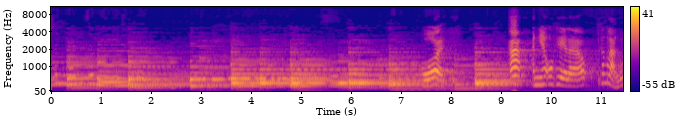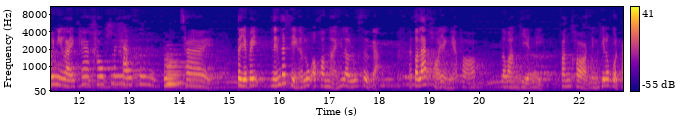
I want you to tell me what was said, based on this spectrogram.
ฉันนั้นจะมีเธอโอ้ยอะอันเนี้ยโอเคแล้ว ข้างหลังก็ไม่มีอะไรแค่เข้ามันเข้าขึ้น ใช่ แต่อย่าไปเน้นแต่เสียงนะลูกเอาความหมายให้เรารู้สึกอะแต่ตอนแรกขออย่างเงี้ยเพราะระวังเพี้ยนอีก ฟังคอร์ดเนี่ยเมื่อกี้เรากดไป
